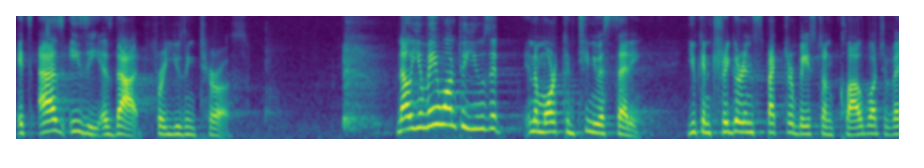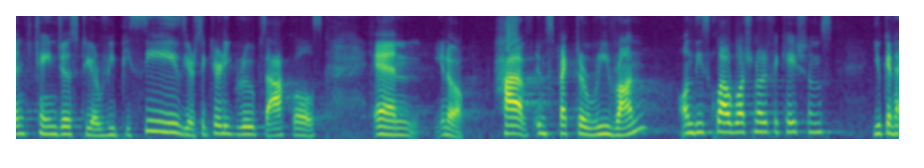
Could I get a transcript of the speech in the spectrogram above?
it's as easy as that for using Tiros. Now, you may want to use it in a more continuous setting. You can trigger inspector based on CloudWatch event changes to your VPCs, your security groups, ACLs, and you know, have inspector rerun on these CloudWatch notifications. You can,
